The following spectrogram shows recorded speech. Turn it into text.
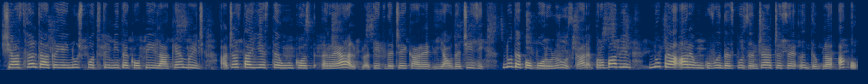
Și astfel, dacă ei nu-și pot trimite copiii la Cambridge, aceasta este un cost real plătit de cei care iau decizii, nu de poporul rus, care probabil nu prea are un cuvânt de spus în ceea ce se întâmplă acum.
